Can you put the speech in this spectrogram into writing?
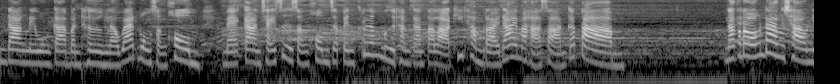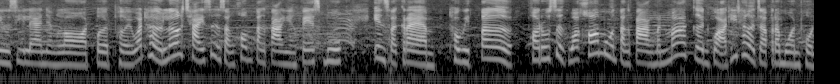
นดังในวงการบันเทิงและแวดวงสังคม แม้การใช้สื่อสังคมจะเป็นเครื่องมือทางการตลาดที่ทำรายได้มหาศาลก็ตาม นักร้องดังชาวนิวซีแลนด์อย่างลอด เปิดเผยว่าเธอเลิกใช้สื่อสังคมต่างๆ อย่าง Facebook Instagram Twitter เพราะรู้สึกว่าข้อมูลต่างๆ มันมากเกินกว่าที่เธอจะประมวลผล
